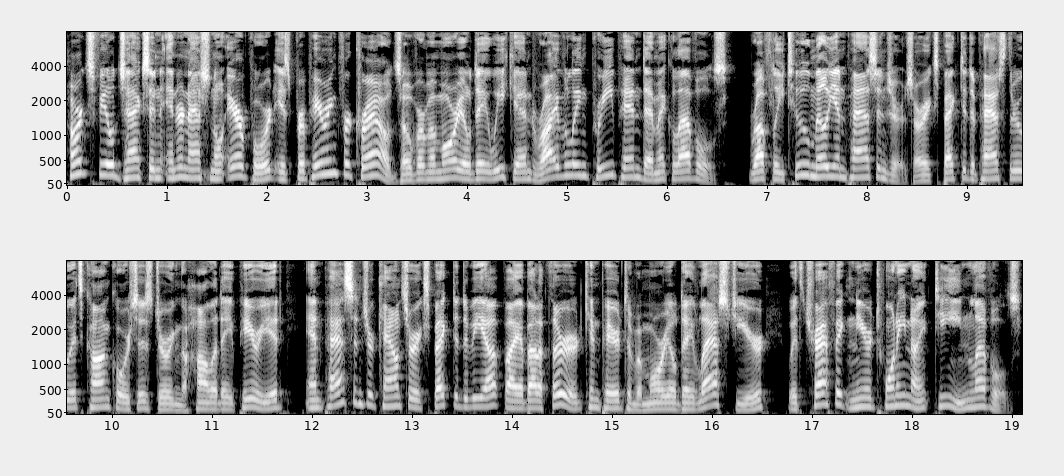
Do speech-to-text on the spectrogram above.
Hartsfield Jackson International Airport is preparing for crowds over Memorial Day weekend rivaling pre pandemic levels. Roughly 2 million passengers are expected to pass through its concourses during the holiday period, and passenger counts are expected to be up by about a third compared to Memorial Day last year, with traffic near 2019 levels.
